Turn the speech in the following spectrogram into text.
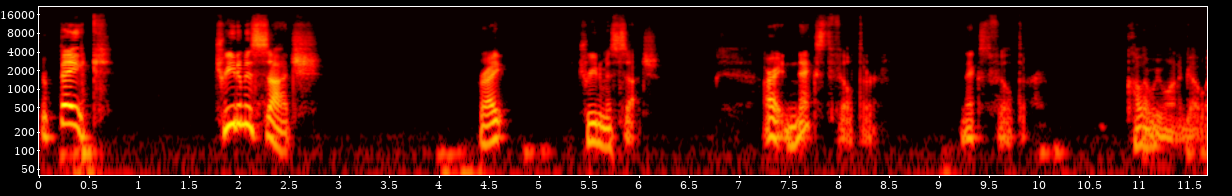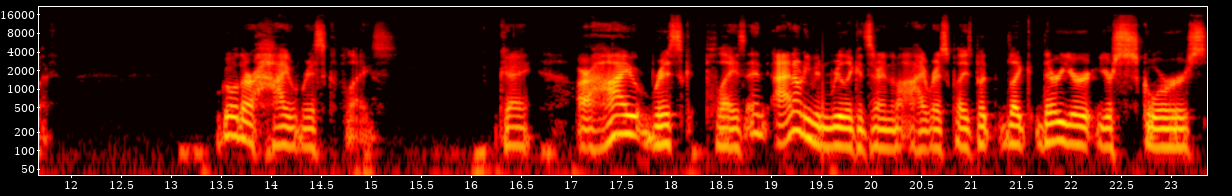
They're fake. Treat them as such. Right? Treat them as such. All right, next filter. Next filter. Color we want to go with. We'll go with our high risk plays. Okay. Our high risk plays, and I don't even really consider them high risk plays, but like they're your your scores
